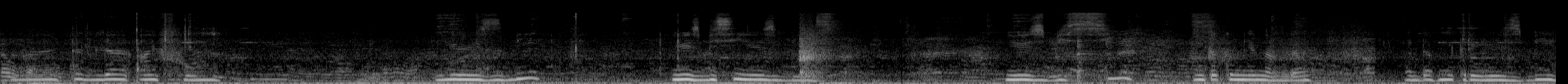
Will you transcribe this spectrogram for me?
Это для iPhone. USB. USB-C, USB. USB-C. Ну, такой мне надо. Отдав микро-USB.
